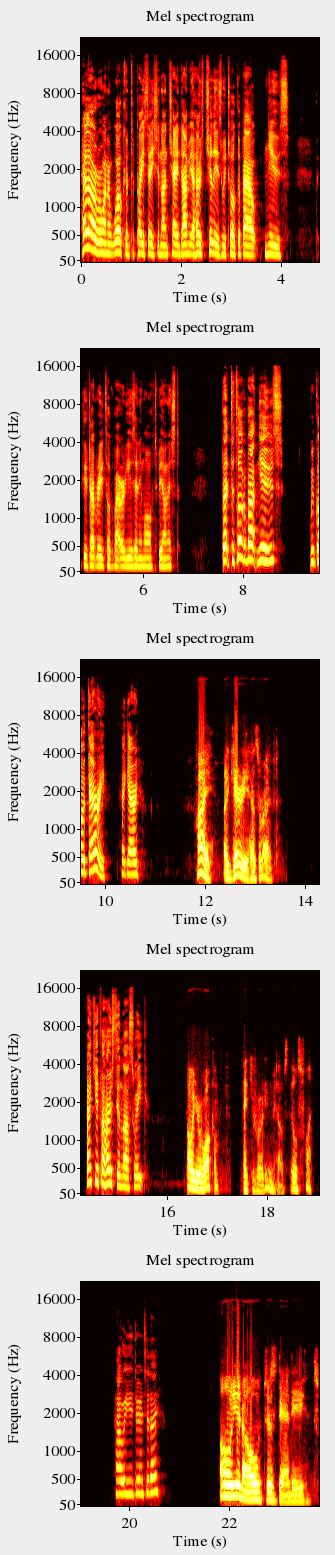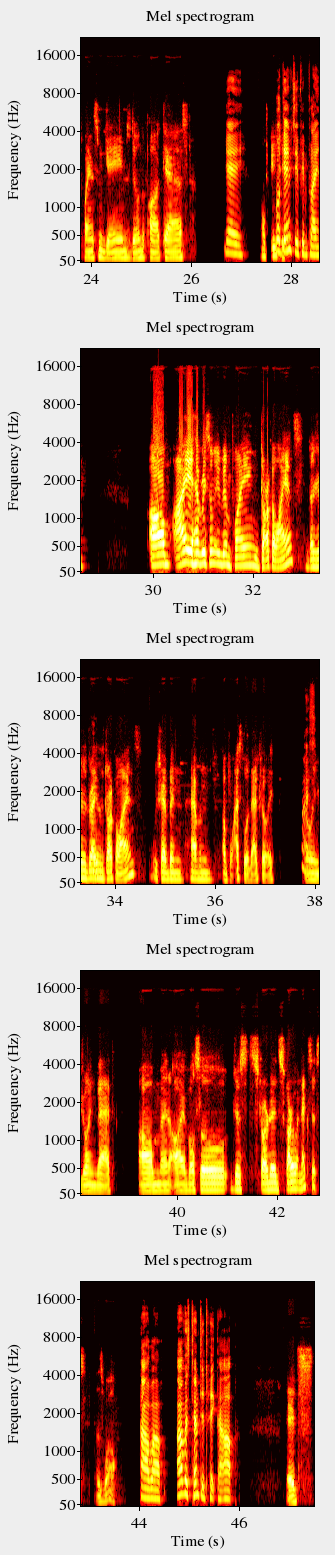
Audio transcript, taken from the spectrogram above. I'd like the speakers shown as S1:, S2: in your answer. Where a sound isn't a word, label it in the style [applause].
S1: Hello, everyone, and welcome to PlayStation Unchained. I'm your host, Chili, as we talk about news. Because we don't really talk about reviews anymore, to be honest. But to talk about news, we've got Gary. Hey, Gary.
S2: Hi, uh, Gary has arrived.
S1: Thank you for hosting last week.
S2: Oh, you're welcome. Thank you for letting me host. It was fun.
S1: How are you doing today?
S2: Oh, you know, just dandy, just playing some games, doing the podcast.
S1: Yay.
S2: All
S1: What games have you been playing?
S2: Um, I have recently been playing Dark Alliance, Dungeons and Dragons Dark Alliance, which I've been having a blast with actually.
S1: Nice.
S2: Really enjoying that. Um, and I've also just started Scarlet Nexus as well.
S1: Oh, well. I was tempted to pick that up.
S2: It's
